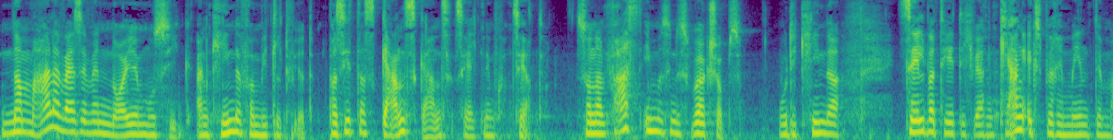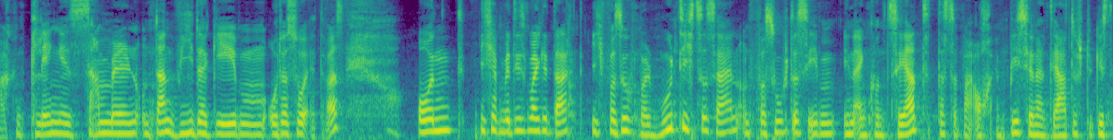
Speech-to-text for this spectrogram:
Normalerweise, wenn neue Musik an Kinder vermittelt wird, passiert das ganz, ganz selten im Konzert, sondern fast immer sind es Workshops, wo die Kinder selber tätig werden, Klangexperimente machen, Klänge sammeln und dann wiedergeben oder so etwas. Und ich habe mir diesmal gedacht, ich versuche mal mutig zu sein und versuche das eben in ein Konzert, das aber auch ein bisschen ein Theaterstück ist,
